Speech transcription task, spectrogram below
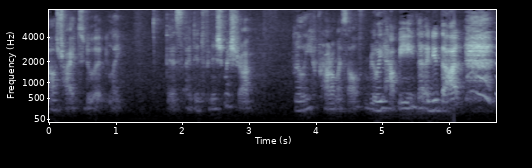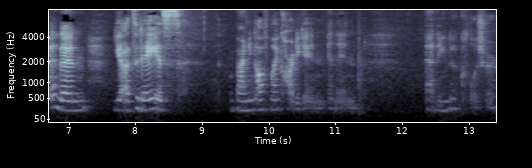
I'll try to do it like this. I did finish my strap. Really proud of myself. Really happy that I did that. And then, yeah, today is binding off my cardigan and then adding the closure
